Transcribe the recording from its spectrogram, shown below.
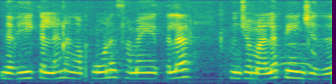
இந்த வெஹிக்கிளில் நாங்கள் போன சமயத்தில் கொஞ்சம் மழை பெஞ்சுது.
